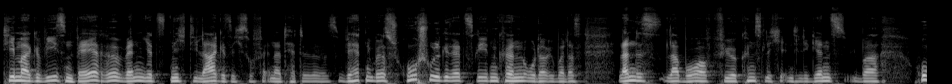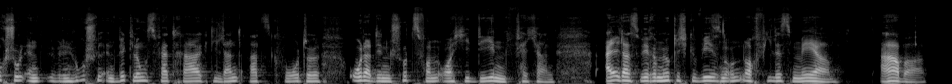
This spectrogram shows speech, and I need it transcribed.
Thema gewesen wäre, wenn jetzt nicht die Lage sich so verändert hätte. Wir hätten über das Hochschulgesetz reden können oder über das Landeslabor für künstliche Intelligenz, über, Hochschul über den Hochschulentwicklungsvertrag, die Landarztquote oder den Schutz von Orchideenfächern. All das wäre möglich gewesen und noch vieles mehr. Aber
